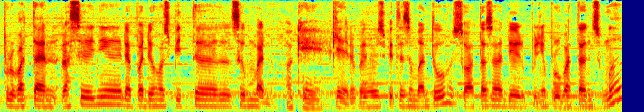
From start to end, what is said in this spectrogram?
perubatan rasanya daripada hospital Seremban. Okay. Okay daripada hospital Seremban tu So atas ada punya perubatan semua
